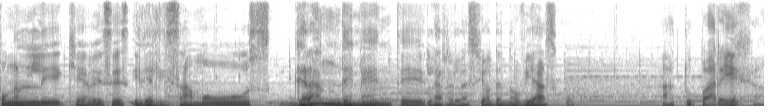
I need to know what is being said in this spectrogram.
Pónganle que a veces idealizamos grandemente la relación de noviazgo a tu pareja.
